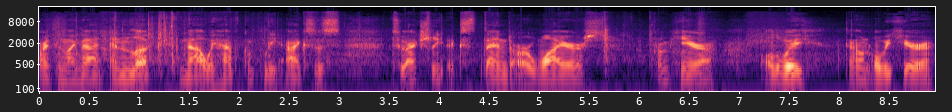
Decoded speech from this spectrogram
Or anything like that. And look, now we have complete access to actually extend our wires from here all the way down over here.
